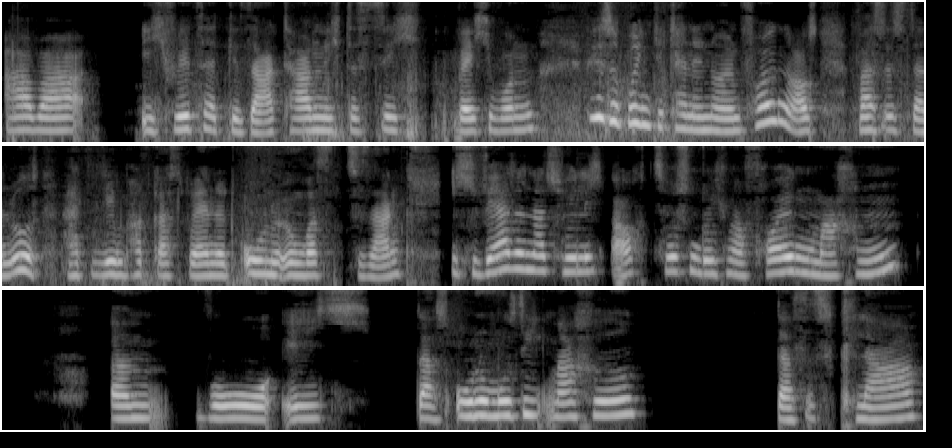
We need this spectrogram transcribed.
aber ich will es halt gesagt haben, nicht, dass sich welche wundern, wieso bringt ihr keine neuen Folgen raus? Was ist da los? Hat ihr den Podcast beendet, ohne irgendwas zu sagen? Ich werde natürlich auch zwischendurch mal Folgen machen, ähm, wo ich das ohne Musik mache. Das ist klar.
